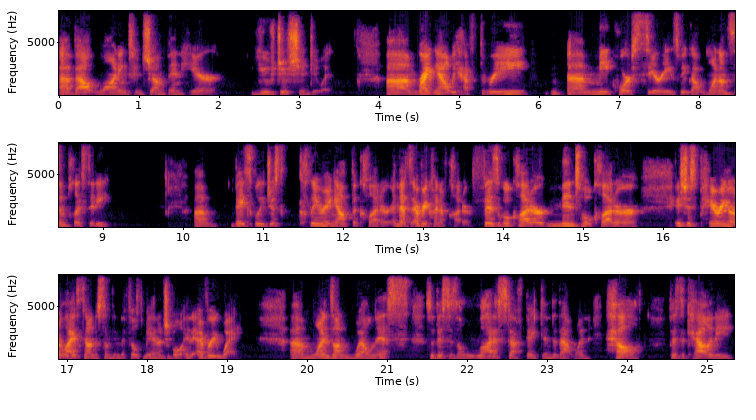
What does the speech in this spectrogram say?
about wanting to jump in here, you just should do it. Um, right now, we have three um, me course series. We've got one on simplicity, um, basically just clearing out the clutter. And that's every kind of clutter physical clutter, mental clutter, it's just paring our lives down to something that feels manageable in every way. Um, one's on wellness. So this is a lot of stuff baked into that one health, physicality,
